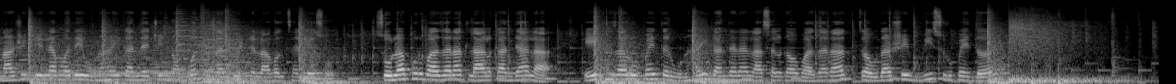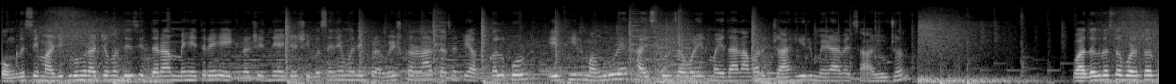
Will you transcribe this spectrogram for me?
नाशिक जिल्ह्यामध्ये उन्हाळी कांद्याची नव्वद हजार क्विंटल आवक झाली असून सोलापूर बाजारात लाल कांद्याला एक हजार रुपये तर उन्हाळी कांद्याला लासलगाव बाजारात चौदाशे वीस रुपये दर. काँग्रेसचे माजी गृहराज्यमंत्री सिद्धाराम मेहत्रे हे एकनाथ शिंदे यांच्या शिवसेनेमध्ये प्रवेश करणार त्यासाठी अक्कलकोट येथील मंगरुळे हायस्कूल जवळील मैदानावर जाहीर मेळाव्याचं आयोजन. वादग्रस्त बडतर्फ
